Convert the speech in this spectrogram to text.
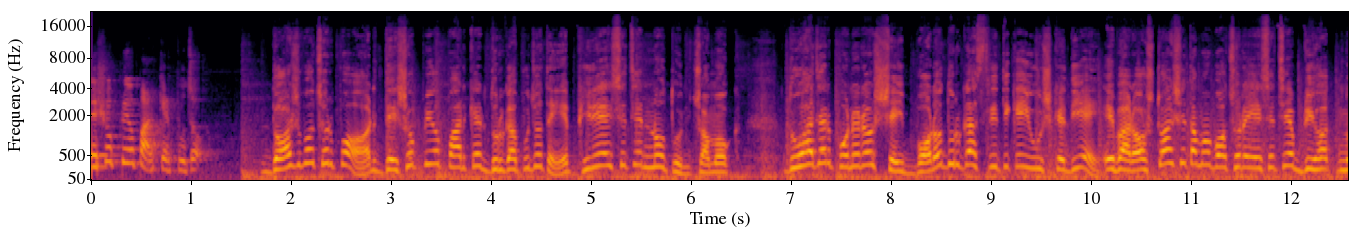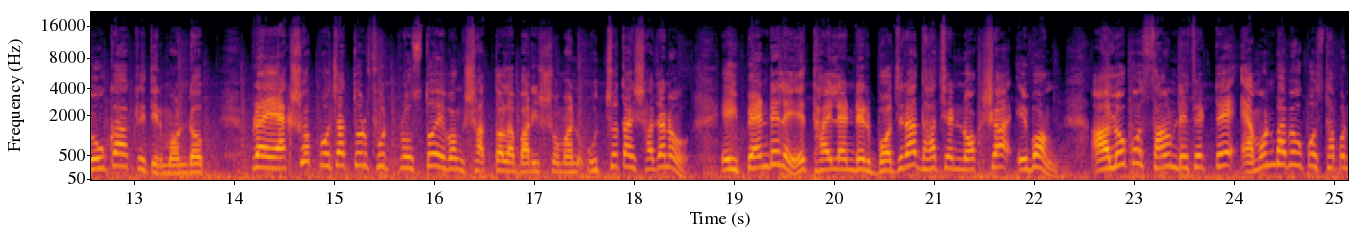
দেশপ্রিয় পার্কের পুজো। দশ বছর পর দেশপ্রিয় পার্কের দুর্গাপুজোতে ফিরে এসেছে নতুন চমক। দু হাজার পনেরো সেই বড় দুর্গা স্মৃতিকেই উস্কে দিয়ে এবার অষ্টআশিতম বছরে এসেছে বৃহৎ নৌকা আকৃতির মণ্ডপ। প্রায় একশো পঁচাত্তর ফুট প্রস্থ এবং সাততলা বাড়ির সমান উচ্চতায় সাজানো এই প্যান্ডেলে থাইল্যান্ডের বজরা ধাঁচের নকশা এবং আলোক ও সাউন্ড এফেক্টে এমনভাবে উপস্থাপন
